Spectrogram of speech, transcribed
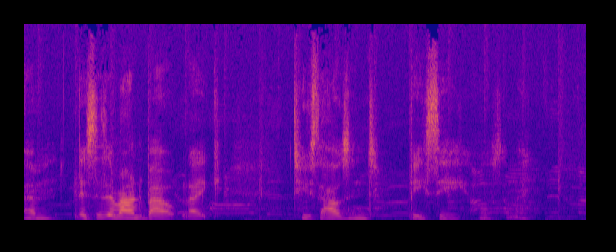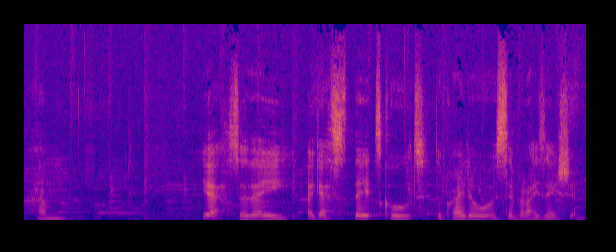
Um, this is around about like 2000 BC or something. Um, yeah, so they, I guess they, it's called the cradle of civilization,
